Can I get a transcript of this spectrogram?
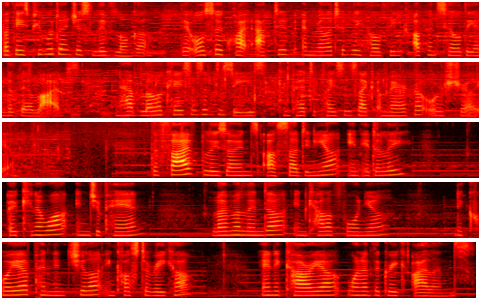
But these people don't just live longer, they're also quite active and relatively healthy up until the end of their lives, and have lower cases of disease compared to places like America or Australia. The five blue zones are Sardinia in Italy, Okinawa in Japan, Loma Linda in California, Nicoya Peninsula in Costa Rica, and Icaria, one of the Greek islands.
